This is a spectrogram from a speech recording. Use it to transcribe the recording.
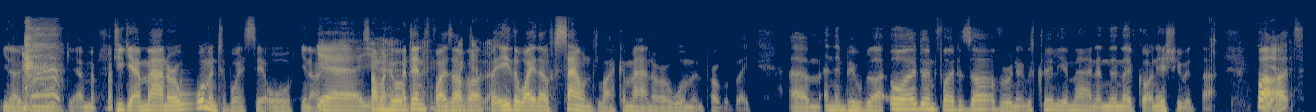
you know do you get a, do you get a man or a woman to voice it or you know Yeah, someone yeah, who identifies other but either way they'll sound like a man or a woman probably um and then people be like oh i identified as other and it was clearly a man and then they've got an issue with that but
